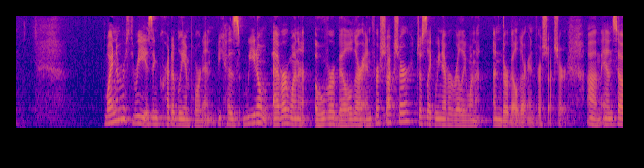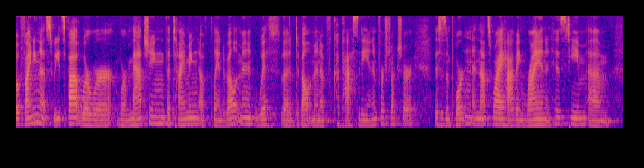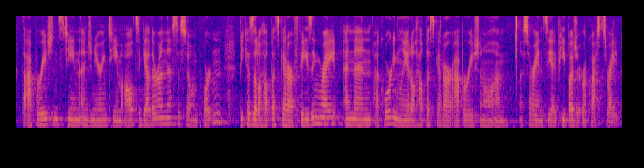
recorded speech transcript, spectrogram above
Why number three is incredibly important because we don't ever want to overbuild our infrastructure, just like we never really want to underbuild our infrastructure. Um, and so finding that sweet spot where we're, we're matching the timing of plan development with the development of capacity and infrastructure, this is important. And that's why having Ryan and his team, um, the operations team, the engineering team all together on this is so important because it'll help us get our phasing right, and then accordingly, it'll help us get our operational, um, sorry, and CIP budget requests right.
